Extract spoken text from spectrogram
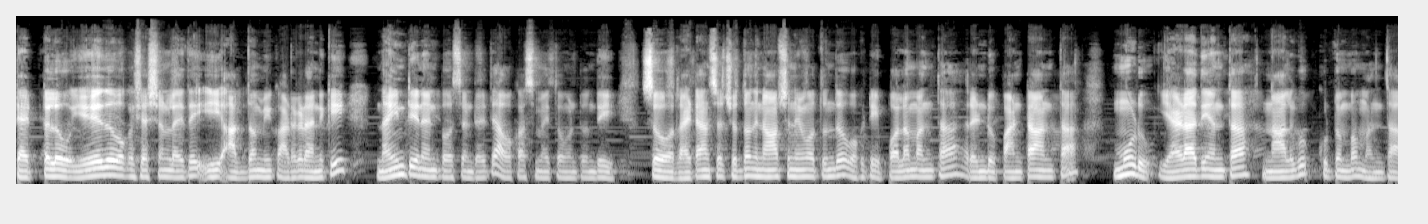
టెట్లో ఏదో ఒక సెషన్లో అయితే ఈ అర్థం మీకు అడగడానికి నైంటీ నైన్ పర్సెంట్ అయితే అవకాశం అయితే ఉంటుంది. సో రైట్ ఆన్సర్ చూద్దాం. దీని ఆప్షన్ ఏమవుతుందో? ఒకటి పొలం అంతా రెండు పంట అంతా మూడు ఏడాది అంతా నాలుగు కుటుంబం అంతా.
